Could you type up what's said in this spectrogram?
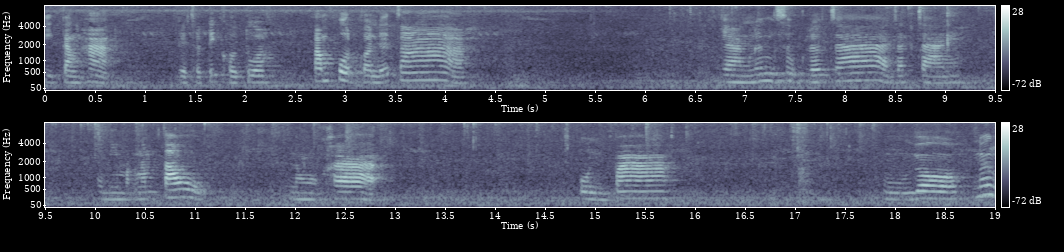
อีกต่างหาก เดี๋ยวสติ๊กขอตัวตำป่นก่อนเด้อจ้า อย่างนึ่งสุกแล้วจ้า จัดจานอันนี้หมักน้ำเต้าหนอค่ะปุ่นปลาหมูยอนึ่ง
